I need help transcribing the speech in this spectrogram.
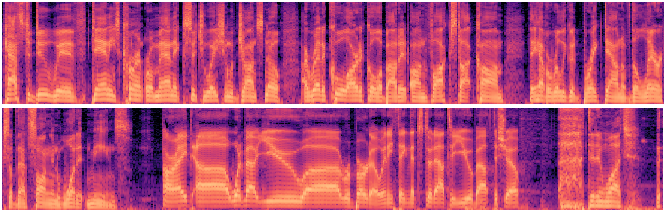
has to do with Dany's current romantic situation with Jon Snow. I read a cool article about it on Vox.com. They have a really good breakdown of the lyrics of that song and what it means. All right. Uh, what about you, uh, Roberto? Anything that stood out to you about the show? Didn't watch.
